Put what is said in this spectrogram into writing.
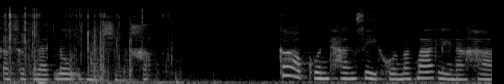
กับช็อกโกแลตโลอีกหนึ่งชิ้นค่ะ ก็ขอบคุณทั้ง4คนมากๆเลยนะคะ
